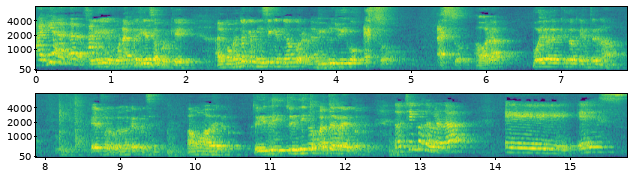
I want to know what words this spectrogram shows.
Ahí, a- a- Sí, fue una experiencia porque al momento que me dicen que tengo coronavirus, yo digo, eso, eso, ahora voy a ver qué es lo que he entrenado. ¿Qué fue lo primero que pensé? Vamos a ver, estoy, estoy listo para este reto. No, chicos, de verdad, eh, es,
